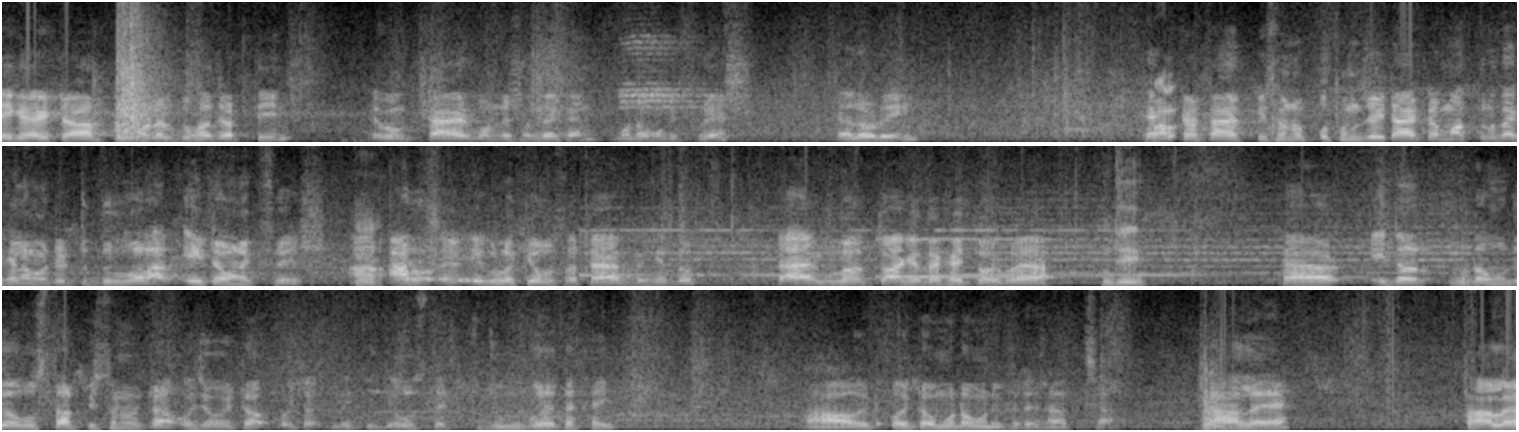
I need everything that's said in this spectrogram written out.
এই গাড়িটার মডেল দু হাজার তিন এবং টায়ার কন্ডিশন দেখেন মোটামুটি ফ্রেশ অ্যালোরিং একটা টায়ার পিছনে প্রথম যে টায়ারটা মাত্র দেখালাম ওটা একটু দুর্বল আর এইটা অনেক ফ্রেশ। আরও এগুলো কি অবস্থা টায়ার দেখি তো। টায়ারগুলো তো আগে দেখাইতে হয় ভাইয়া। জি। টায়ার এটার মোটামুটি অবস্থা আর পিছনে ওইটা ওই যে ওইটা ওইটা দেখি কি অবস্থা একটু জুম করে দেখাই। হ্যাঁ ওইটা মোটামুটি ফ্রেশ আচ্ছা। তাহলে তাহলে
